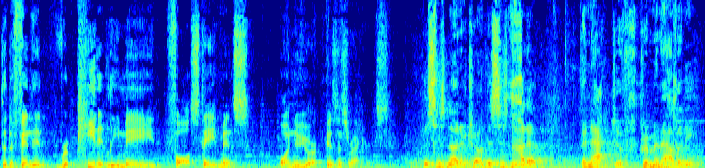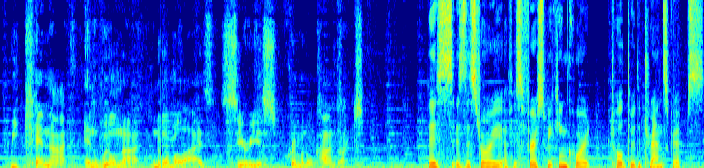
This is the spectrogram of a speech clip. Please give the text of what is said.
The defendant repeatedly made false statements on New York business records. This is not a trial. This is not a, an act of criminality. We cannot and will not normalize serious criminal conduct. This is the story of his first week in court, told through the transcripts.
